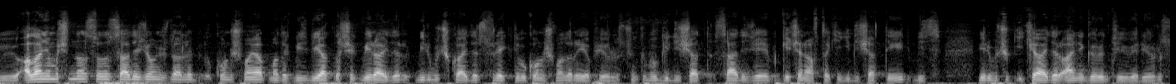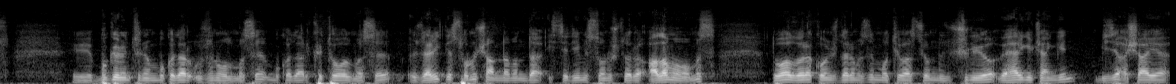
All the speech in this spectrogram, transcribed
e, Alanya maçından sonra sadece oyuncularla konuşma yapmadık. Biz bir yaklaşık bir aydır, bir buçuk aydır sürekli bu konuşmaları yapıyoruz. Çünkü bu gidişat sadece geçen haftaki gidişat değil. Biz bir buçuk iki aydır aynı görüntüyü veriyoruz. E, bu görüntünün bu kadar uzun olması, bu kadar kötü olması, özellikle sonuç anlamında istediğimiz sonuçları alamamamız doğal olarak oyuncularımızın motivasyonunu düşürüyor ve her geçen gün bizi aşağıya,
